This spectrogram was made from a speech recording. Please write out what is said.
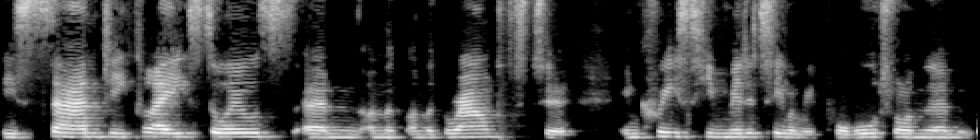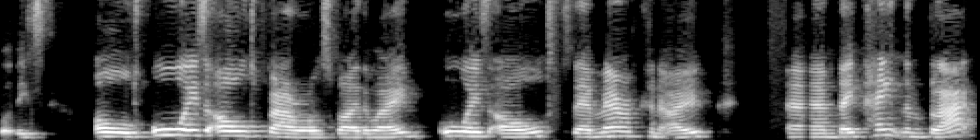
these sandy clay soils um, on the on the ground to increase humidity when we pour water on them. We've got these old, always old barrels, by the way, always old. They're American oak. Um, they paint them black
